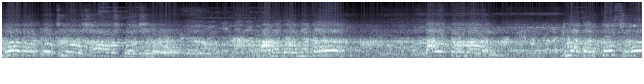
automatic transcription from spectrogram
মনোবল পেয়েছিল, সাহস পেয়েছিল আমাদের নেতা তারেক রহমান দুই হাজার তেইশ সালে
